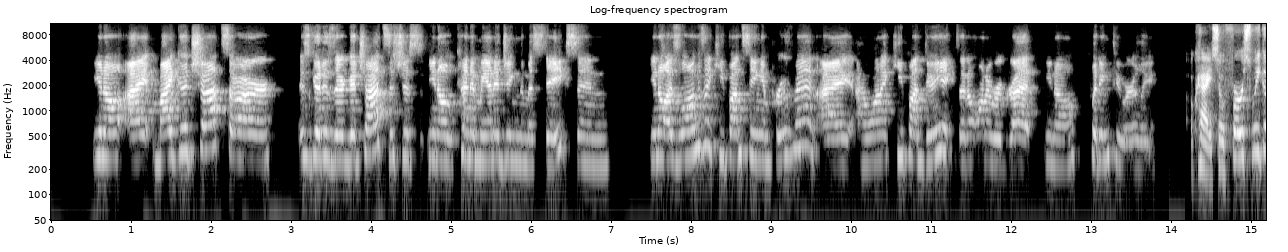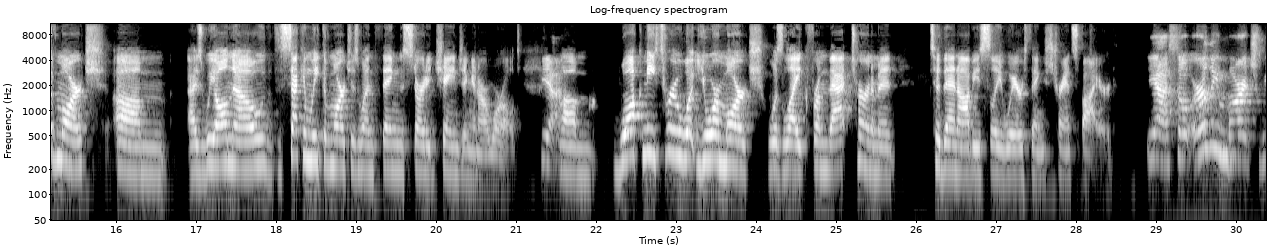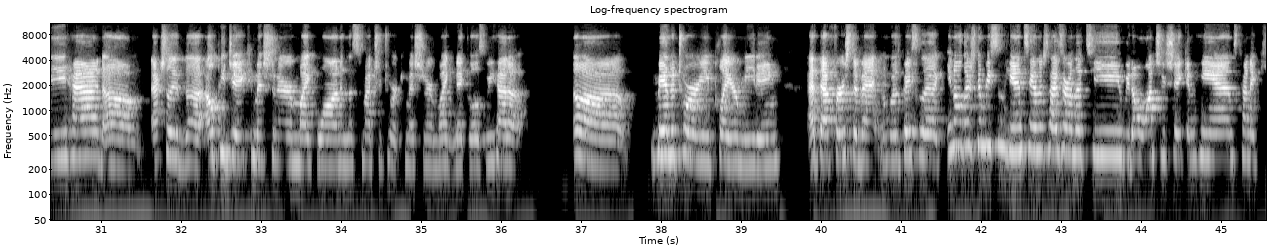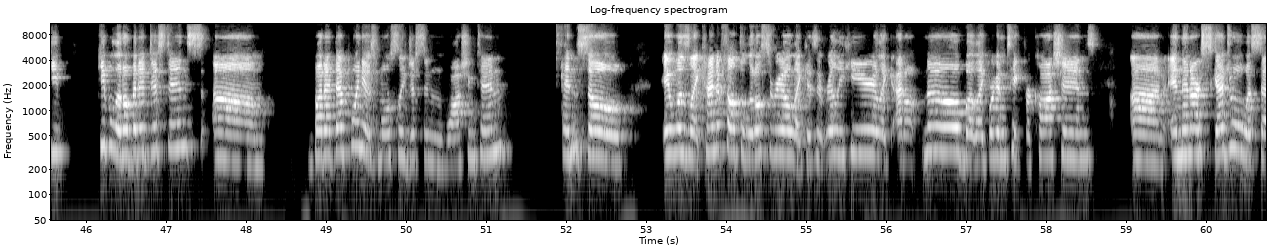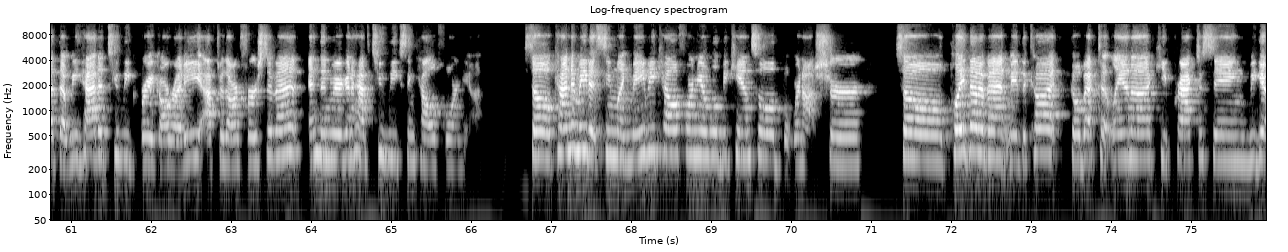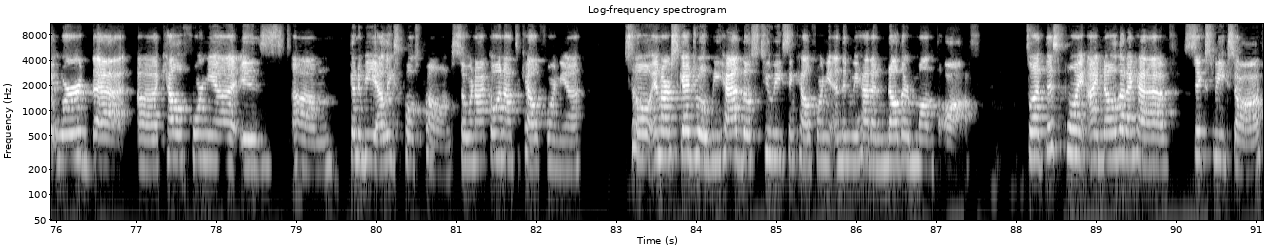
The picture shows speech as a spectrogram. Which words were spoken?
you know, I, my good shots are as good as their good shots. It's just, you know, kind of managing the mistakes. And, you know, as long as I keep on seeing improvement, I, I want to keep on doing it because I don't want to regret, you know, quitting too early. Okay. So first week of March, um, as we all know, the second week of March is when things started changing in our world. Yeah. Um, walk me through what your March was like from that tournament to then obviously where things transpired. Yeah, so early March, we had um, actually the LPGA commissioner, Mike Whan, and the Symetra Tour commissioner, Mike Nichols. We had a uh, mandatory player meeting at that first event and was basically like, you know, there's going to be some hand sanitizer on the tee. We don't want you shaking hands. Kind of keep keep a little bit of distance. Um, but at that point, it was mostly just in Washington. And so it was like kind of felt a little surreal. Like, is it really here? Like, I don't know, but like we're gonna take precautions. Um, and then our schedule was set that we had a two week break already after our first event, and then we were gonna have two weeks in California. So kind of made it seem like maybe California will be canceled, but we're not sure. So played that event, made the cut, go back to Atlanta, keep practicing. We get word that uh, California is um, going to be at least postponed. So we're not going out to California. So in our schedule, we had those two weeks in California, and then we had another month off. So at this point, I know that I have six weeks off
